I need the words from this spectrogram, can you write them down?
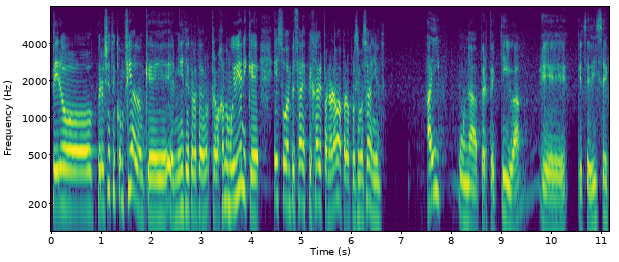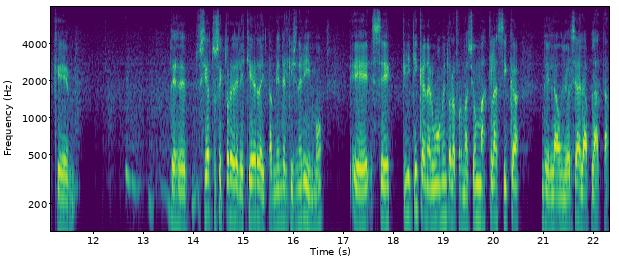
Pero, pero yo estoy confiado en que el ministro está tra- trabajando muy bien y que eso va a empezar a despejar el panorama para los próximos años. Hay una perspectiva eh, que te dice que desde ciertos sectores de la izquierda y también del kirchnerismo eh, se critica en algún momento la formación más clásica de la Universidad de La Plata.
